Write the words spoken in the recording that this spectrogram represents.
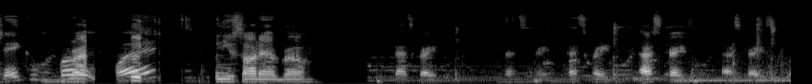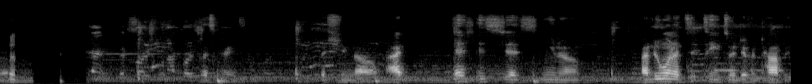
Jacob, bro. bro what? When you saw that, bro. That's crazy. That's crazy. That's crazy. That's crazy. That's crazy, bro. That's crazy. But you know, I it's, it's just you know, I do want to take to a different topic:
